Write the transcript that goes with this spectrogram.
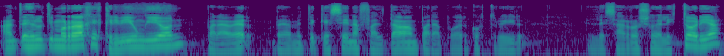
antes del último rodaje escribí un guion para ver realmente qué escenas faltaban para poder construir el desarrollo de la historia.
